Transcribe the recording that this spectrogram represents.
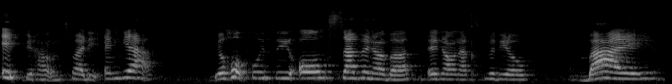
if you haven't already. And yeah, you'll hopefully see all seven of us in our next video. Bye!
